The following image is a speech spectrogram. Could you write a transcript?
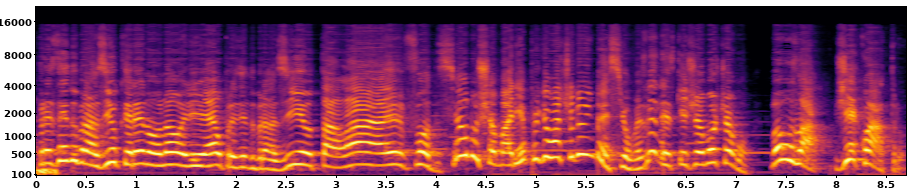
presidente do Brasil, querendo ou não, ele é o presidente do Brasil, tá lá. é, Foda-se, eu não chamaria porque eu acho ele um imbecil, mas beleza, quem chamou, chamou. Vamos lá, G4.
